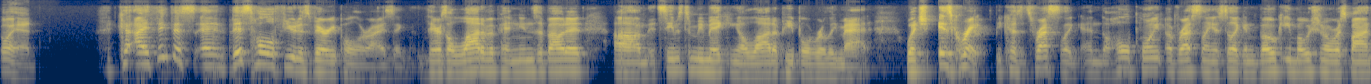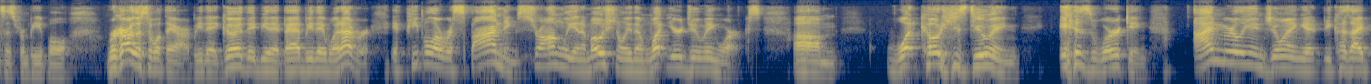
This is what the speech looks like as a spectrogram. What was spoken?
Go ahead. I think this and this whole feud is very polarizing. There's a lot of opinions about it. Um, it seems to be making a lot of people really mad, which is great because it's wrestling, and the whole point of wrestling is to like invoke emotional responses from people, regardless of what they are. Be they good, they be they bad, be they whatever. If people are responding strongly and emotionally, then what you're doing works. Um, what Cody's doing is working. I'm really enjoying it because I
